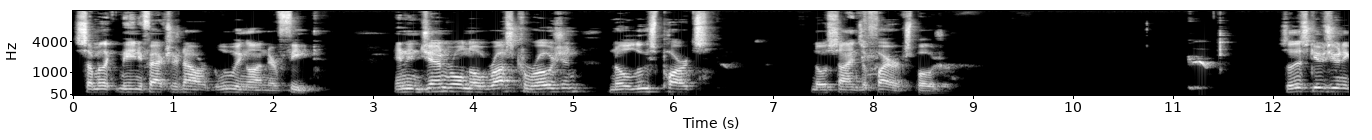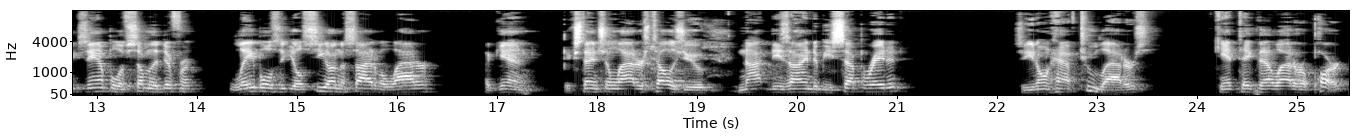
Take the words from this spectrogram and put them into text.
Some of the manufacturers now are gluing on their feet. And in general, no rust, corrosion, no loose parts, no signs of fire exposure. So this gives you an example of some of the different labels that you'll see on the side of a ladder. Again, extension ladders tells you not designed to be separated. So you don't have two ladders. Can't take that ladder apart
